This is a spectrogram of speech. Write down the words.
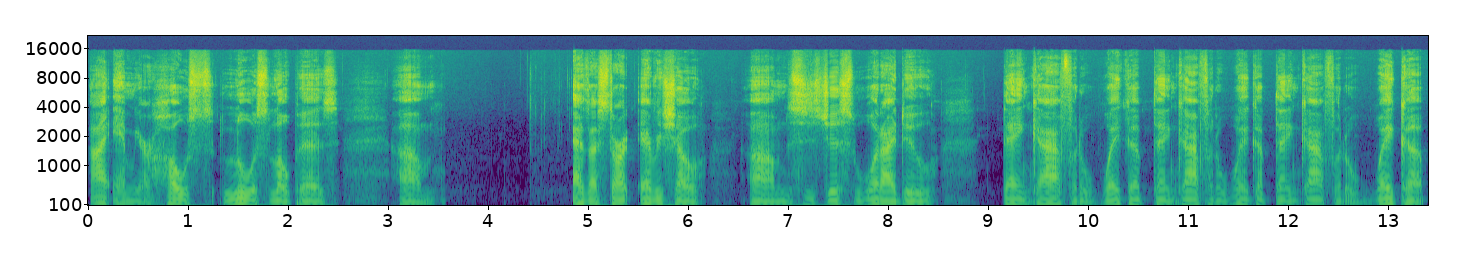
I am your host, Luis Lopez. Um, as I start every show, um, this is just what I do. Thank God for the wake up. Thank God for the wake up. Thank God for the wake up.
